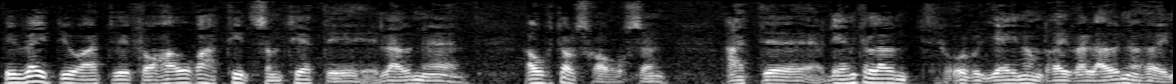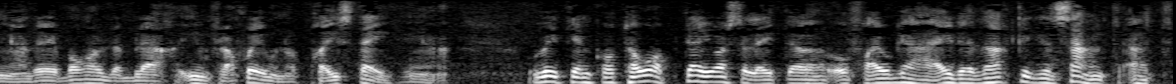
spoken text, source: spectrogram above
Vi vet ju att vi får höra titt som tätt i löne avtalsrörelsen att eh, det är inte lönt att genomdriva lönehöjningar. Det är bara det blir inflation och prisstegringar. Och vi tänker ta upp det också lite och fråga, är det verkligen sant att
